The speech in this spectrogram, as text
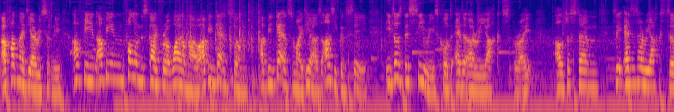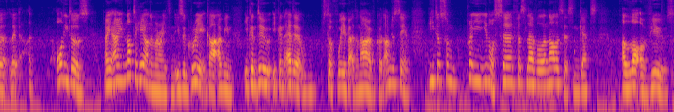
I've had an idea recently. I've been I've been following this guy for a while now. I've been getting some I've been getting some ideas. As you can see, he does this series called Editor Reacts, right? I'll just um see Editor reacts to like uh, all he does. I mean, I mean, not to hate on him or anything. He's a great guy. I mean, he can do, he can edit stuff way better than I ever could. I'm just saying, he does some pretty, you know, surface level analysis and gets a lot of views,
